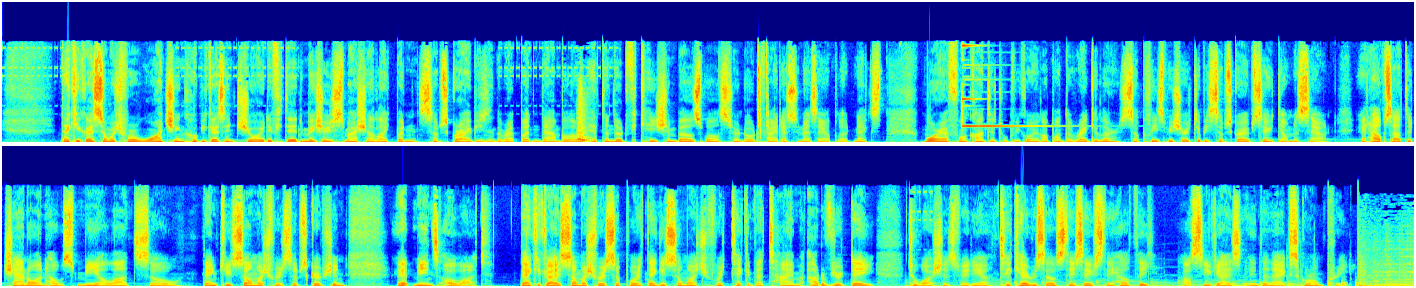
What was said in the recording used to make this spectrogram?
Thank you guys so much for watching. Hope you guys enjoyed. If you did, make sure you smash that like button, subscribe using the red button down below, and hit the notification bell as well so you're notified as soon as I upload next. More F1 content will be going up on the regular, so please be sure to be subscribed so you don't miss out. It helps out the channel and helps me a lot, so thank you so much for your subscription. It means a lot. Thank you guys so much for your support. Thank you so much for taking the time out of your day to watch this video. Take care of yourselves, stay safe, stay healthy. I'll see you guys in the next Grand Prix.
